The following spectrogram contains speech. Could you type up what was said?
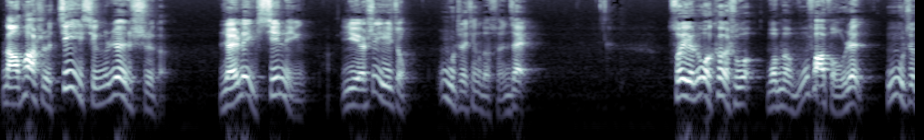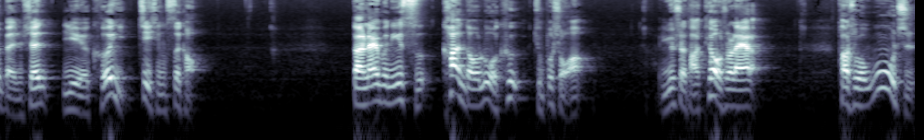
哪怕是进行认识的人类心灵也是一种物质性的存在。所以洛克说，我们无法否认物质本身也可以进行思考。但莱布尼茨看到洛克就不爽，于是他跳出来了，他说：“物质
